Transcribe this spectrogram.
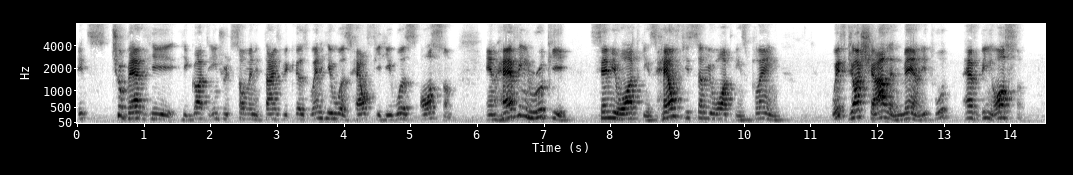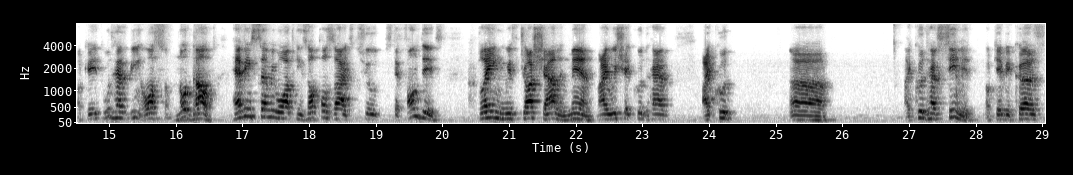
it's too bad he he got injured so many times because when he was healthy, he was awesome. And having rookie Sammy Watkins, healthy Sammy Watkins playing with Josh Allen, man, it would have been awesome. Okay, it would have been awesome, no doubt. Having Sammy Watkins opposite to Stefon Diggs playing with Josh Allen, man, I wish I could have, I could uh, I could have seen it, okay, because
